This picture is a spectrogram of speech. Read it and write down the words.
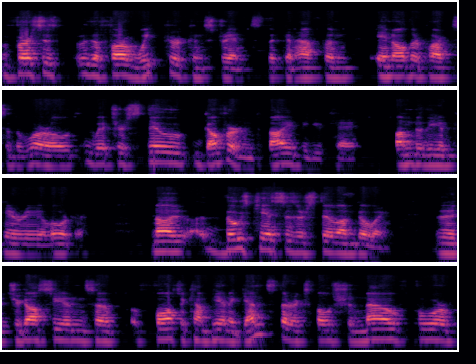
versus the far weaker constraints that can happen in other parts of the world, which are still governed by the UK under the imperial order. Now, those cases are still ongoing. The Chagossians have fought a campaign against their expulsion now for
